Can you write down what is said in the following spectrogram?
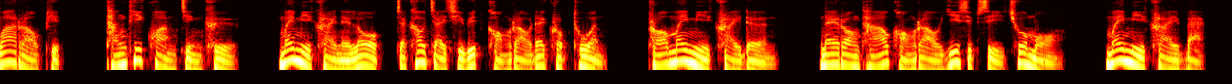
ว่าเราผิด ทั้งที่ความจริงคือ ไม่มีใครในโลกจะเข้าใจชีวิตของเราได้ครบถ้วน เพราะไม่มีใครเดิน ในรองเท้าของเรา 24 ชั่วโมง ไม่มีใครแบก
